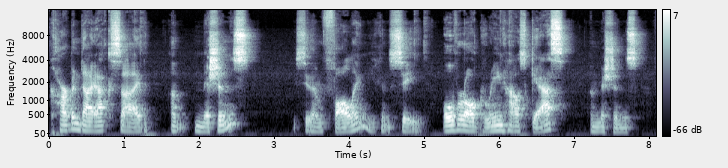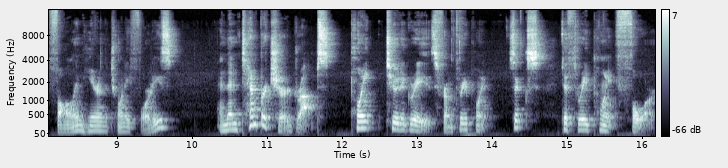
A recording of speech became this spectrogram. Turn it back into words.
carbon dioxide emissions you see them falling. You can see overall greenhouse gas emissions falling here in the 2040s. And then temperature drops 0.2 degrees from 3.6 to 3.4.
